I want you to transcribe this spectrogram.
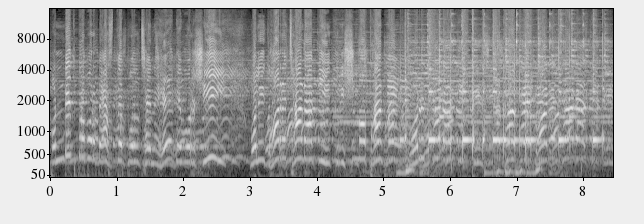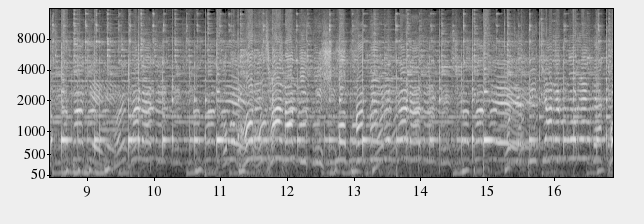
পণ্ডিত প্রবর ব্যস্ত বলছেন হে দেবর্ষি বলি ঘর ছাড়া কি কৃষ্ণ থাকে? ঘর ছাড়া কি কৃষ্ণ থাকে? ঘর ছাড়া কি কৃষ্ণ থাকে? ঘর ছাড়া কি কৃষ্ণ থাকে? ঘরে ঘর ছাড়া কি কৃষ্ণ থাকে? ঘরে ছাড়া কি কৃষ্ণ থাকে? বিচার করে দেখো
